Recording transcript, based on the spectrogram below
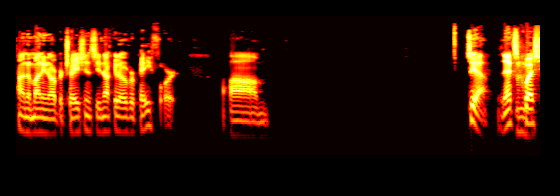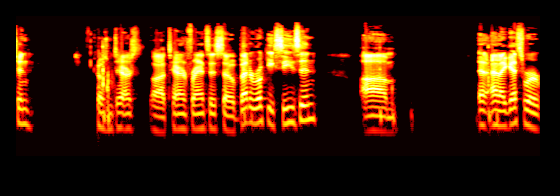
ton of money in arbitration, so you're not going to overpay for it. Um. So yeah, the next Mhm. question comes from Terrence, uh, Taryn Francis. So better rookie season, um, and, and I guess we're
